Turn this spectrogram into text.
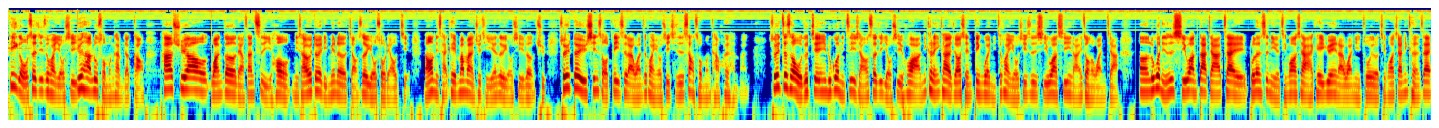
第一个，我设计这款游戏，因为它的入手门槛比较高，它需要玩个两三次以后，你才会对里面的角色有所了解，然后你才可以慢慢的去体验这个游戏乐趣。所以对于新手第一次来玩这款游戏，其实上手门槛会很慢。所以这时候我就建议，如果你自己想要设计游戏的话，你可能一开始就要先定位你这款游戏是希望吸引哪一种的玩家。呃，如果你是希望大家在不认识你的情况下，还可以愿意来玩你桌游的情况下，你可能在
